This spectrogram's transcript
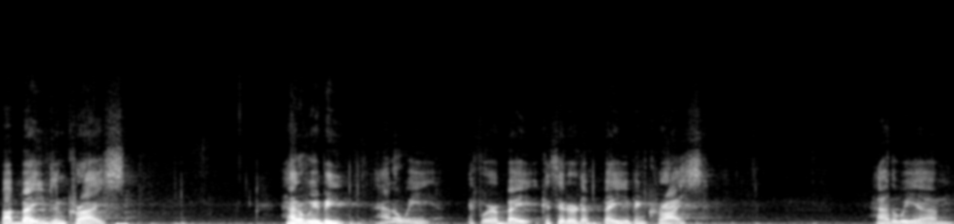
by babes in Christ. How do we be? How do we, if we're a babe, considered a babe in Christ? How do we um,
